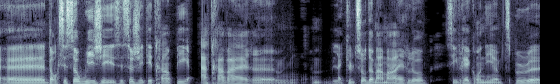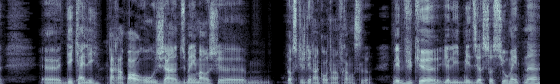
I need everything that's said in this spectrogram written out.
Donc c'est ça, oui, j'ai c'est ça, j'ai été trempé à travers la culture de ma mère là. C'est vrai qu'on est un petit peu euh, décalé par rapport aux gens du même âge que lorsque je les rencontre en France. Là. Mais vu qu'il y a les médias sociaux maintenant,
